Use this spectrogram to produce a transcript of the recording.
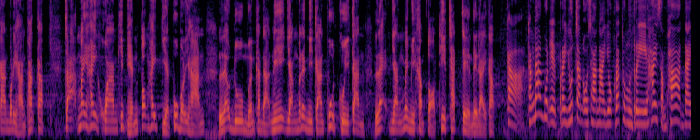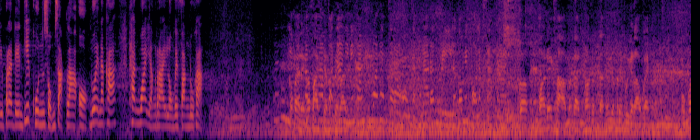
การบริหารพักครับ จะไม่ให้ความคิดเห็นต้องให้เกียรติผู้บริหาร แล้วดูเหมือนขณะนี้ยังไม่ได้มีการพูดคุยกัน และยังไม่มีคำตอบที่ชัดเจนใด ๆ ครับค่ะทางด้านพลเอกประยุทธ์จันทร์โอชานายกรัฐมนตรีให้สัมภาษณ์ในประเด็นที่คุณสมศักดิ์ลาออกด้วยนะคะ ท่านว่าอย่างไรลองไปฟังดูค่ะก็ไปไหนก็ไปก่อนหน้านี้ไหมคะที่ว่าท่านจะลาออกจากคณะรัฐมนตรีแล้วก็ไม่ขอรักษาการก็พอได้ข่าวเหมือนกันเพราะแต่ท่านยังไม่ได้คุยกับเราไงผมก็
